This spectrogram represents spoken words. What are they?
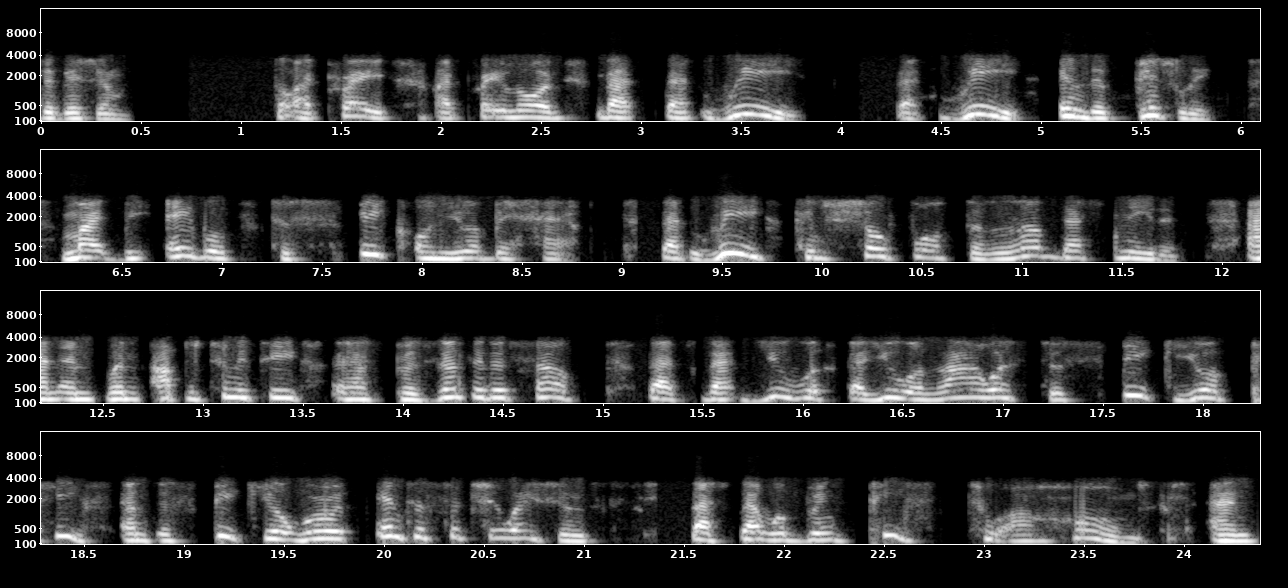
division. So I pray, I pray, Lord, that that we, that we individually might be able to speak on your behalf, that we can show forth the love that's needed. And then when opportunity has presented itself, that that you will that you allow us to speak your peace and to speak your word into situations that that will bring peace to our homes and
